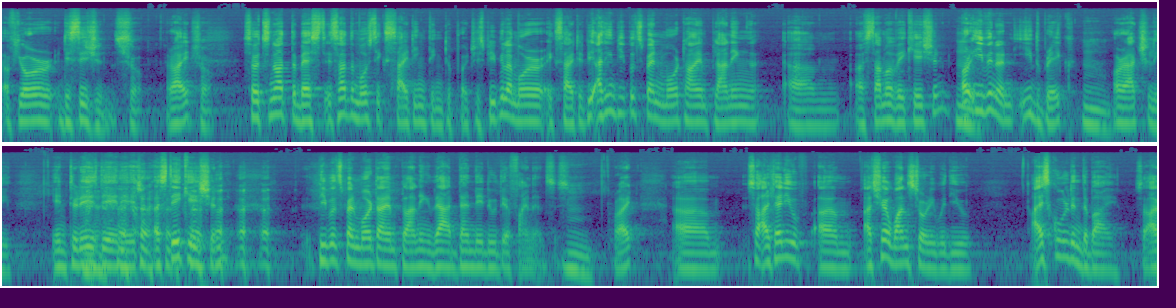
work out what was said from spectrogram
of your decisions. Sure. Right. Sure. So it's not the best. It's not the most exciting thing to purchase. People are more excited. I think people spend more time planning um, a summer vacation or even an Eid break, or actually, in today's day and age, a staycation. People spend more time planning that than they do their finances, right? Um, so I'll tell you. Um, I'll share one story with you. I schooled in Dubai. So I,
